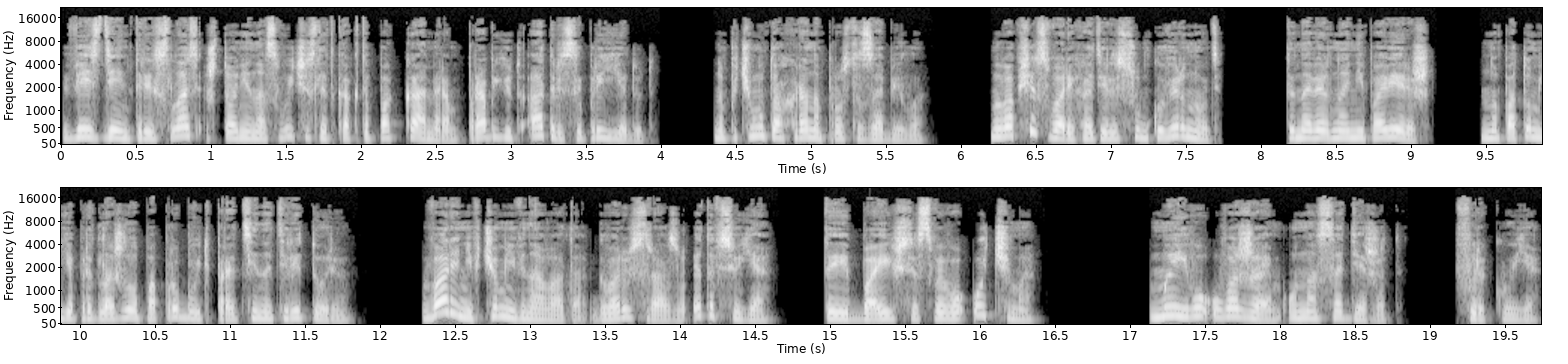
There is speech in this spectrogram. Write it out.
Весь день тряслась, что они нас вычислят как-то по камерам, пробьют адрес и приедут. Но почему-то охрана просто забила. Мы вообще с Варей хотели сумку вернуть. Ты, наверное, не поверишь, но потом я предложила попробовать пройти на территорию. Варя ни в чем не виновата, говорю сразу, это все я. Ты боишься своего отчима? Мы его уважаем, он нас содержит. Фыркую я.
